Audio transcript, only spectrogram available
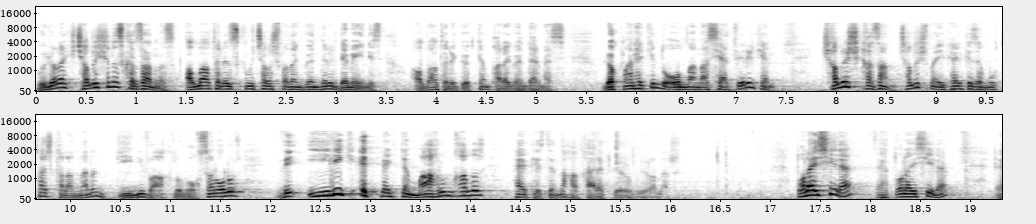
buyuruyorlar ki çalışınız kazanınız. allah Teala rızkımı çalışmadan gönderir demeyiniz. allah Teala gökten para göndermez. Lokman Hekim de oğluna nasihat verirken çalış kazan, çalışmayıp herkese muhtaç kalanların dini ve aklı noksan olur ve iyilik etmekten mahrum kalır, herkesten de hakaret görür buyuruyorlar. Dolayısıyla, evet, dolayısıyla eee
